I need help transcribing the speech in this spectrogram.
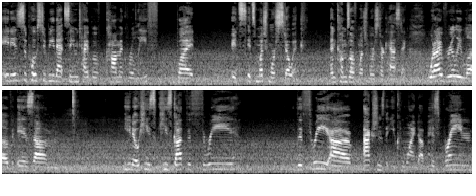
it is supposed to be that same type of comic relief, but it's it's much more stoic and comes off much more sarcastic. What I really love is um, you know he's he's got the three the three uh, actions that you can wind up his brain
